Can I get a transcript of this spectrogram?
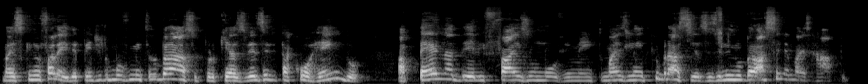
mas que eu falei, depende do movimento do braço, porque às vezes ele está correndo, a perna dele faz um movimento mais lento que o braço, e às vezes ele no braço ele é mais rápido.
